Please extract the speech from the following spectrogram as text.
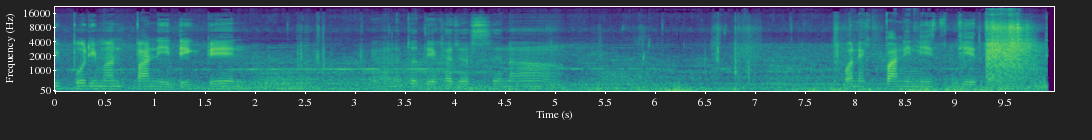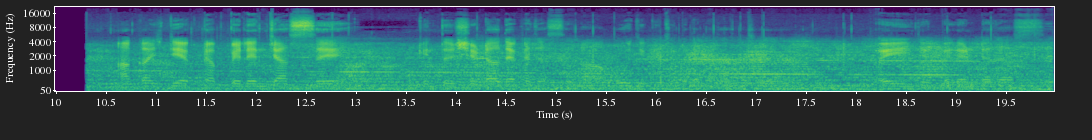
কি পরিমাণ পানি দেখবেন? এখানে তো দেখা যাচ্ছে না। অনেক পানি নিচ দিয়ে আকাশ দিয়ে একটা প্লেন যাচ্ছে, কিন্তু সেটাও দেখা যাচ্ছে না। ওই যে পিছনে দেখা যাচ্ছে। এই যে প্লেনটা যাচ্ছে।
